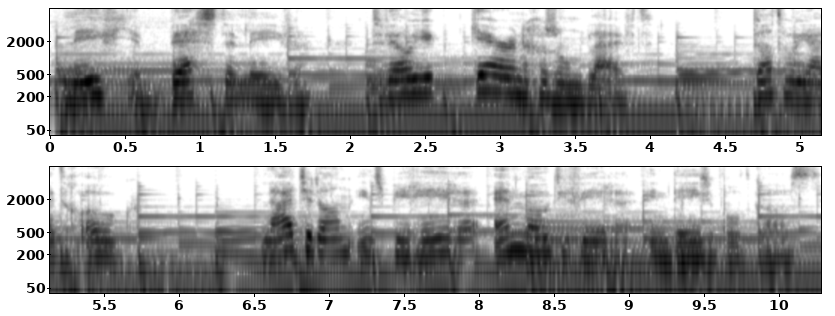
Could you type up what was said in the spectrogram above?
Leef je beste leven terwijl je kerngezond blijft. Dat wil jij toch ook? Laat je dan inspireren en motiveren in deze podcast.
